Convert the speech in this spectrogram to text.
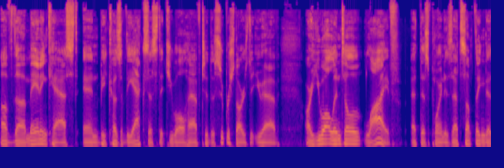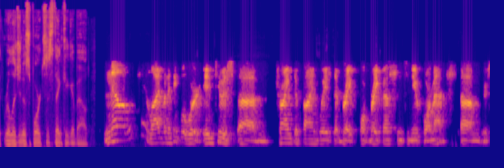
of the Manning cast and because of the access that you all have to the superstars that you have. Are you all into live at this point? Is that something that Religion of Sports is thinking about? No, I wouldn't live, but I think what we're into is um, trying to find ways that break break us into new formats. Um, there's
